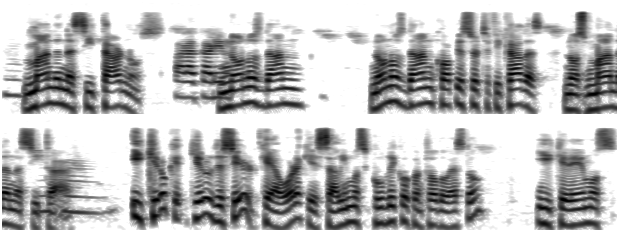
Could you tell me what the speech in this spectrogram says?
Ujú. mandan a citarnos. Para. No nos dan, no nos dan copias certificadas, nos mandan a citar. Ujú. Y quiero, que, quiero decir que ahora que salimos público con todo esto y queremos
